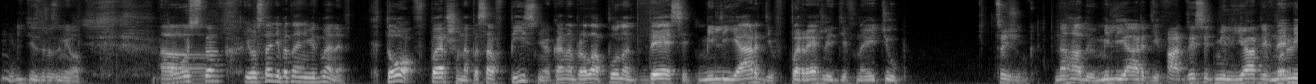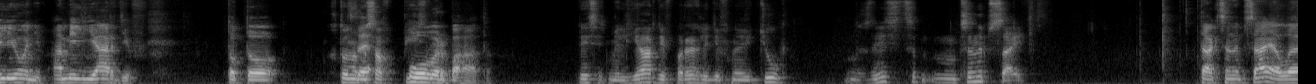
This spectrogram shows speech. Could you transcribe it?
Ну, Тоді зрозуміло. Ось так. І останнє питання від мене. Хто вперше написав пісню, яка набрала понад 10 мільярдів переглядів на YouTube? Це жінка. Нагадую, мільярдів. А, 10 мільярдів. Не пере- мільйонів, а мільярдів. Тобто Хто це написав пісню? овер багато. 10 мільярдів переглядів на YouTube. Здається, це, це не псай, Так, це не псай, але.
